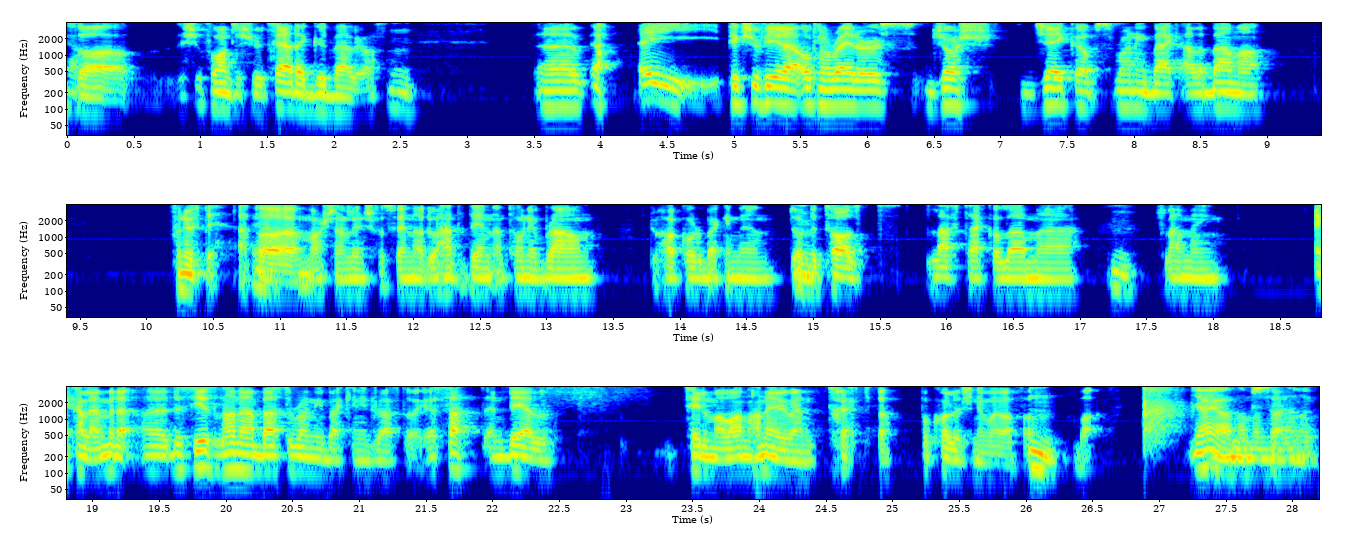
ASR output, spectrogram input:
Ja. Så får han til 23, det er good value. altså. Mm. Uh, ja. Hey, pick 24, Auckland Raiders. Josh Jacobs, running back Alabama. Fornuftig etter Marshall Lynch forsvinner. Du har hentet inn Antonio Brown, du har quarterbacken din, du har Mm. betalt left tackle der med Mm. Fleming. Jeg kan lemme det. Eh, Det sies at han er den beste running backen i draft òg. Jeg har sett en del film av han. Han er jo en trøkk da, på college-nivå i hvert fall. Mm. Bare Ja, ja, nei, men kjempepikk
